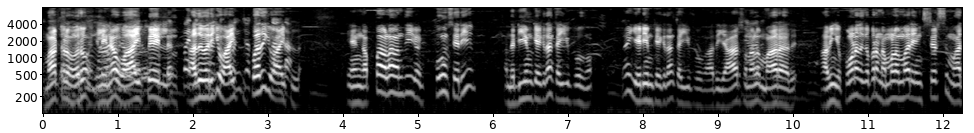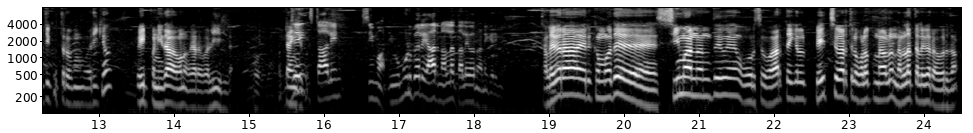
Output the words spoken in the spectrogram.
மாற்றம் வரும். இல்லைன்னா வாய்ப்பே இல்லை. அது வரைக்கும் வாய்ப்பு இப்போதைக்கு வாய்ப்பு இல்லை. எங்கள் அப்பாலாம் வந்து இப்போவும் சரி அந்த டிஎம்கேக்கு தான் கை போகும். ஏடிஎம்கேக்கு தான் கை போகும். அது யார் சொன்னாலும் மாறாது. அவங்க போனதுக்கப்புறம் நம்மளை மாதிரி யங்ஸ்டர்ஸ் மாற்றி குத்துற வரைக்கும் வெயிட் பண்ணி தான் ஆகணும். வேறு வழி இல்லை. Thank you Vijay Stalin Seeman. இவங்க மூணு பேர்ல யார் நல்ல தலைவர் நினைக்கிறீங்க? தலைவராக இருக்கும்போது சீமான் வந்து ஒரு சில வார்த்தைகள் பேச்சுவார்த்தையில் உழப்புனாலும் நல்ல தலைவர் அவர் தான்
